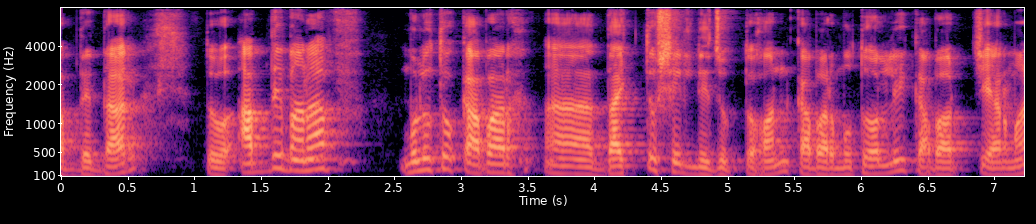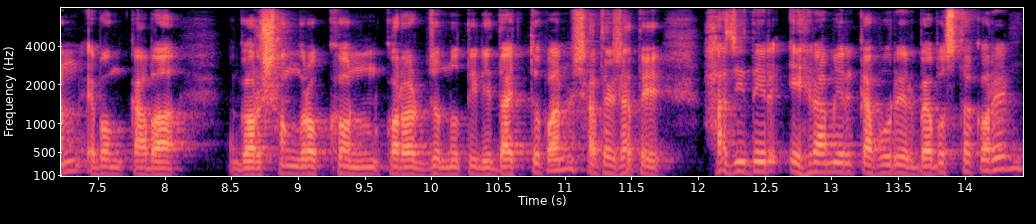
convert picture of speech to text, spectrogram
আব্দে দার। তো আব্দে মানাফ মূলত কাবার দায়িত্বশীল নিযুক্ত হন। কাবার মুতোয়াল্লি, কাবার চেয়ারম্যান এবং কাবা গড় সংরক্ষণ করার জন্য তিনি দায়িত্ব পান। সাথে সাথে হাজিদের এহরামের কাপড়ের ব্যবস্থা করেন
